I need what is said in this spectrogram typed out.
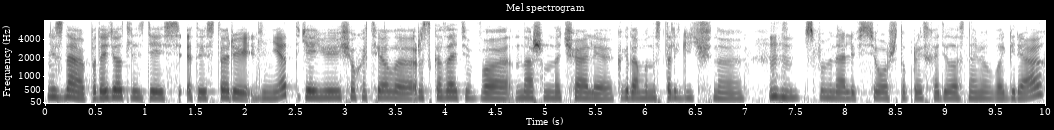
Не знаю, подойдет ли здесь эта история или нет. Я ее еще хотела рассказать в нашем начале, когда мы ностальгично mm-hmm. вспоминали все, что происходило с нами в лагерях.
